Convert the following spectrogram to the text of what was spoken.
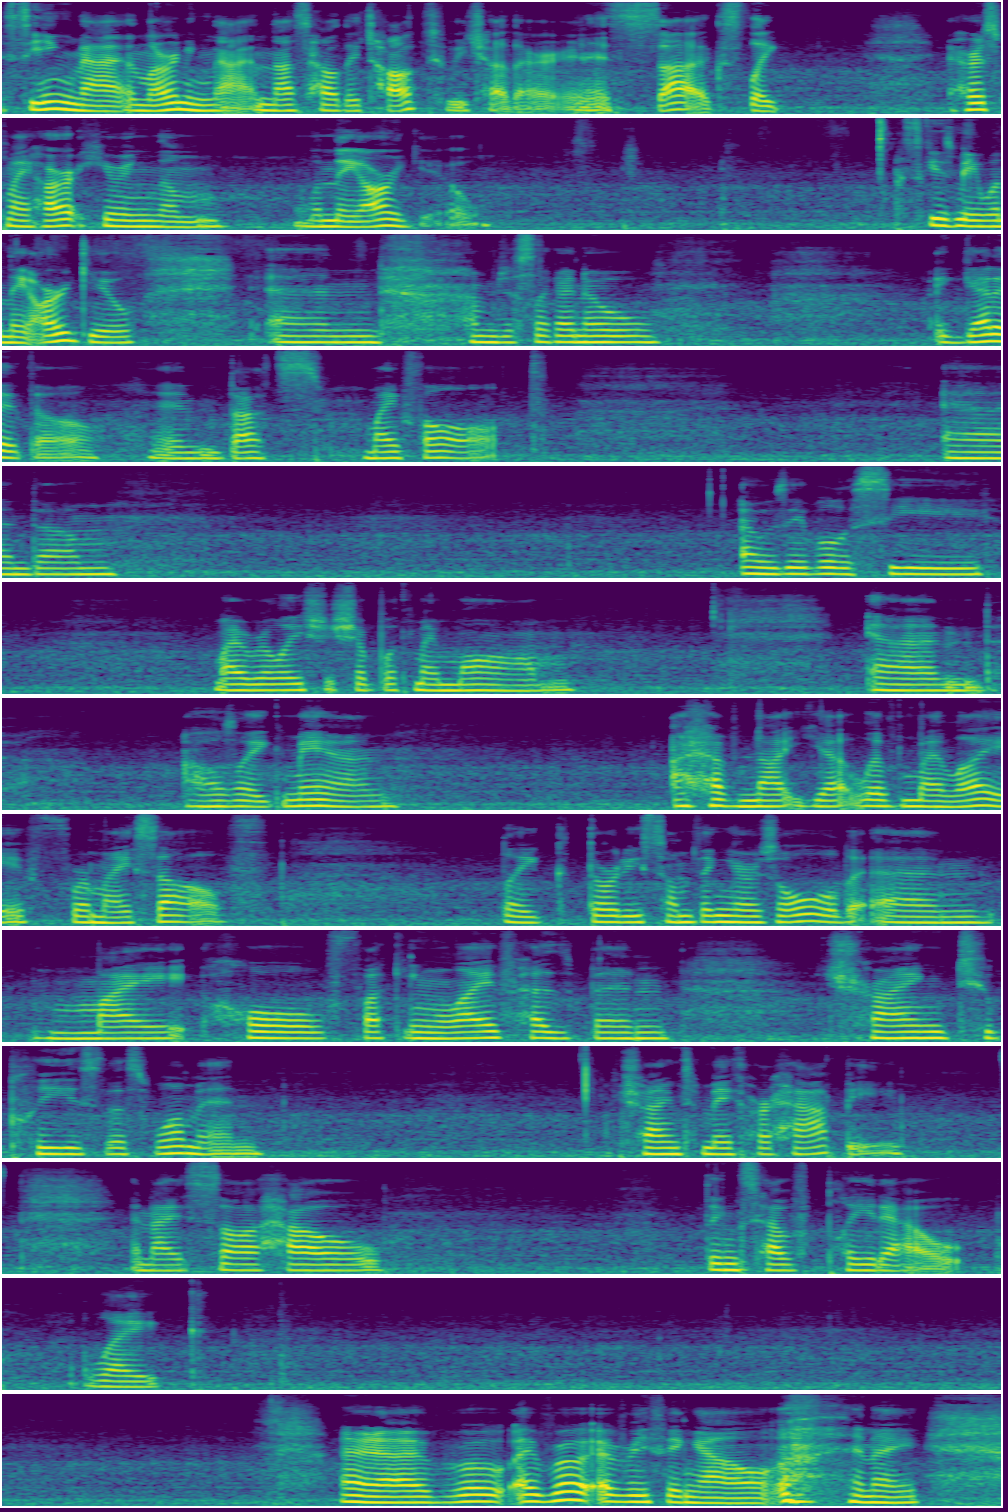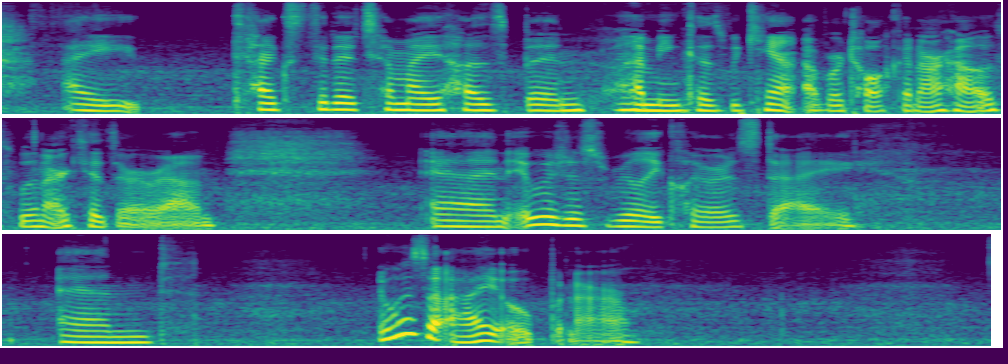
seeing that and learning that and that's how they talk to each other and it sucks like it hurts my heart hearing them when they argue. Excuse me when they argue and i'm just like i know I get it though, and that's my fault. And um, I was able to see my relationship with my mom, and I was like, man, I have not yet lived my life for myself. Like 30 something years old, and my whole fucking life has been trying to please this woman, trying to make her happy. And I saw how things have played out. Like, I don't know, I wrote I wrote everything out and I I texted it to my husband. I mean, because we can't ever talk in our house when our kids are around and it was just really clear as day. And it was an eye opener.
